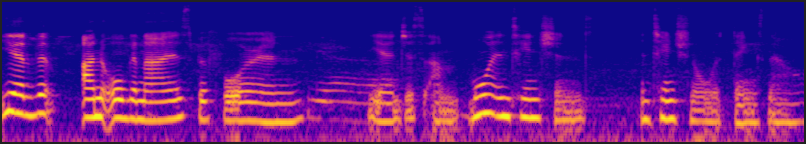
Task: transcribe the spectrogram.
yeah, a bit unorganized before, and yeah yeah, just um more intentions, intentional with things now,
